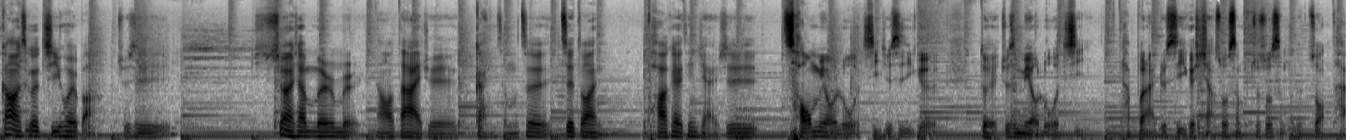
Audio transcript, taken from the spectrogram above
刚好这个机会吧，就是虽然像 murmur，然后大家也觉得，干怎么这这段 p o c a s t 听起来是超没有逻辑，就是一个对，就是没有逻辑，它本来就是一个想说什么就说什么的状态。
